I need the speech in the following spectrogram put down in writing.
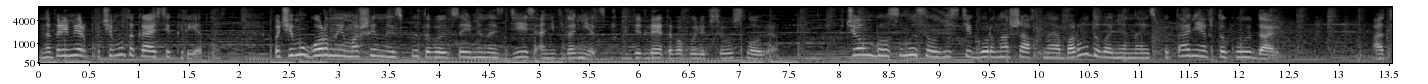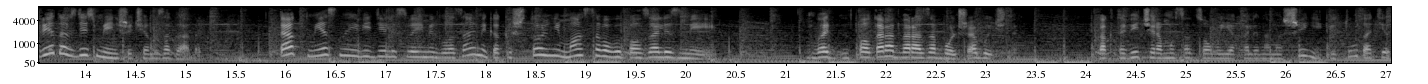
Например, почему такая секретность? Почему горные машины испытываются именно здесь, а не в Донецке, где для этого были все условия? В чем был смысл вести горно-шахтное оборудование на испытания в такую даль? Ответов здесь меньше, чем загадок. Так местные видели своими глазами, как из штольни массово выползали змеи. В полтора-два раза больше обычных. Как-то вечером мы с отцом уехали на машине, и тут отец,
